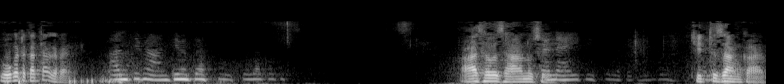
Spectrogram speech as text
ඕකට කතා කරන්නේ. අන්තිම අන්තිම ප්‍රශ්නේ ඉස්සෙල්ලා කොටස. ආසව සානුසේ. චිත්ත සංකාර.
